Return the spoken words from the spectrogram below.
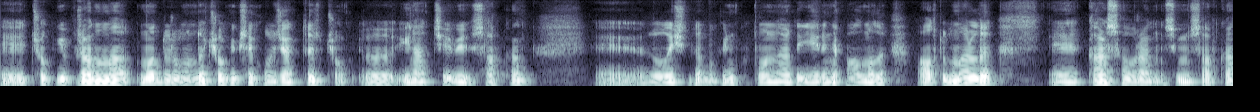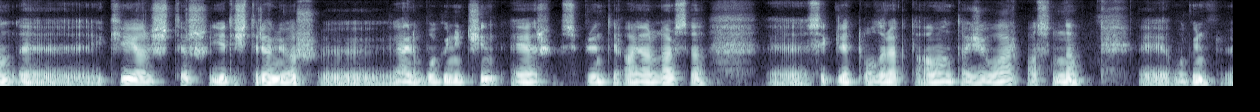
e, çok yıpranma durumunda çok yüksek olacaktır. Çok e, inatçı bir safkan. Dolayısıyla bugün kuponlarda yerini almalı. 6 numaralı E, Kar Savuran isimli safkan e, iki yarıştır yetiştiremiyor. E, yani bugün için eğer sprinti ayarlarsa e, siklet olarak da avantajı var aslında. E, bugün e,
